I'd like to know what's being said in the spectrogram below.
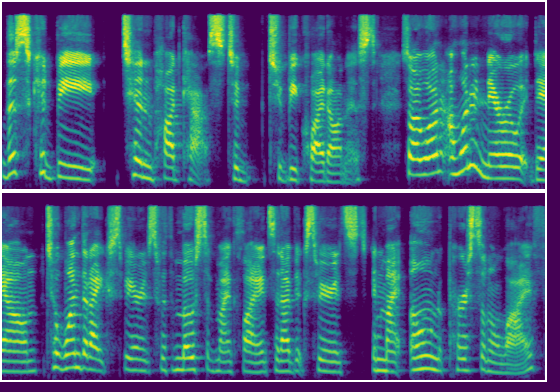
this could be 10 podcasts to to be quite honest. So I want I want to narrow it down to one that I experienced with most of my clients and I've experienced in my own personal life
